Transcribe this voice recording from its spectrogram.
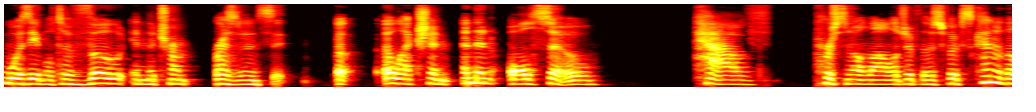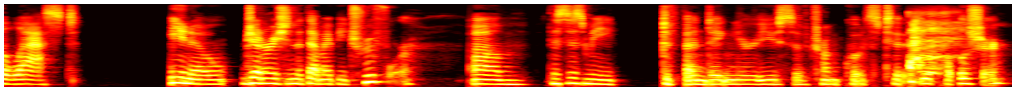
was able to vote in the Trump presidency uh, election and then also have personal knowledge of those folks kind of the last you know generation that that might be true for um this is me defending your use of trump quotes to your publisher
